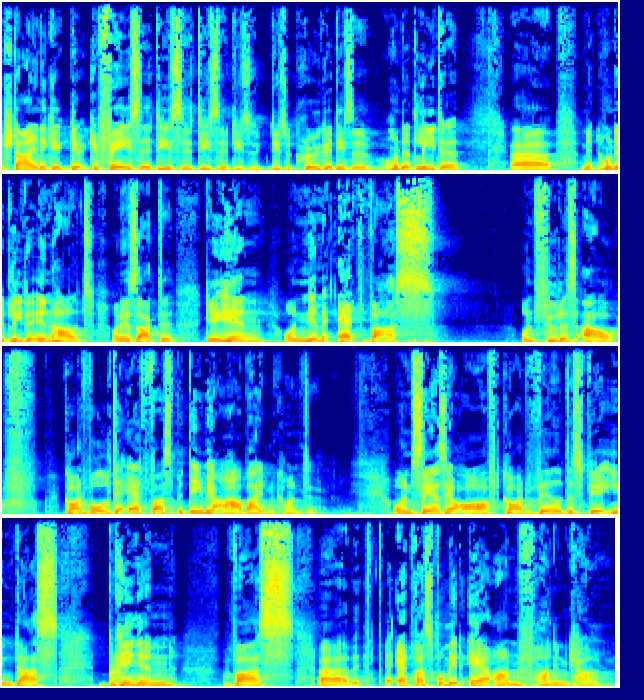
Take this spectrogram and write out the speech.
steinige Gefäße, diese, diese, diese, diese Krüge, diese 100 Liter äh, mit 100 Liter Inhalt. Und er sagte, geh hin und nimm etwas und fülle es auf. Gott wollte etwas, mit dem er arbeiten konnte. und sehr, sehr oft, Gott will, dass wir ihm das bringen, was, äh, etwas, womit er anfangen kann.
